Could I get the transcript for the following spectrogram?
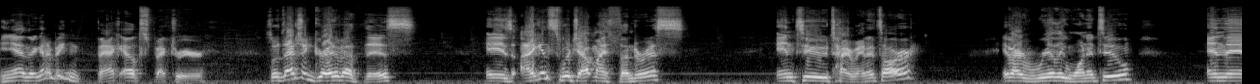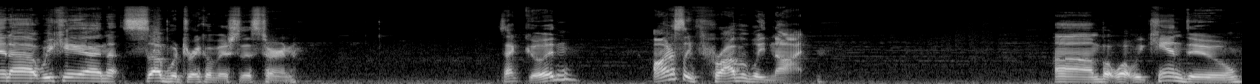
Yeah, they're gonna bring back out Spectrier. So what's actually great about this is I can switch out my Thundurus into Tyranitar if I really wanted to, and then uh, we can sub with Dracovish this turn. Is that good? Honestly, probably not. Um, but what we can do,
